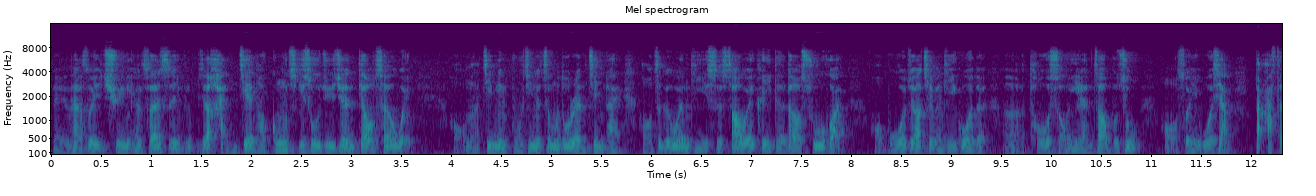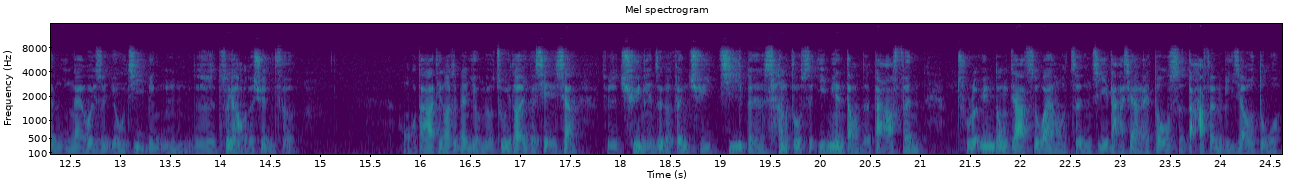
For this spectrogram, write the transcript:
对，那所以去年算是一个比较罕见哈，攻击数据居然掉车尾。那今年补进了这么多人进来，哦，这个问题是稍微可以得到舒缓。哦，不过就像前面提过的，呃，投手依然罩不住。哦，所以我想大分应该会是游击兵，嗯，这是最好的选择。哦，大家听到这边有没有注意到一个现象？就是去年这个分区基本上都是一面倒的大分，除了运动家之外，哦，整季打下来都是大分比较多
